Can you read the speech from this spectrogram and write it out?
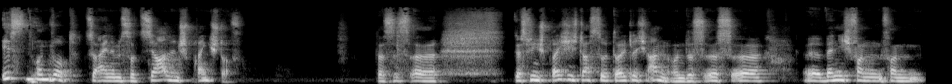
ist und wird zu einem sozialen Sprengstoff. Das ist, äh, deswegen spreche ich das so deutlich an. Und das ist, äh, äh, wenn ich von, von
